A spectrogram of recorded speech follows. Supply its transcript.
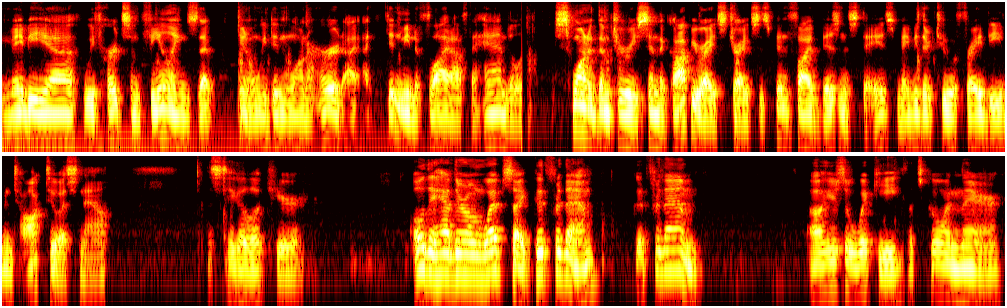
maybe uh, we've hurt some feelings that you know we didn't want to hurt. I, I, didn't mean to fly off the handle. Just wanted them to rescind the copyright strikes. It's been five business days. Maybe they're too afraid to even talk to us now. Let's take a look here. Oh, they have their own website. Good for them. Good for them. Oh, here's a wiki. Let's go in there.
